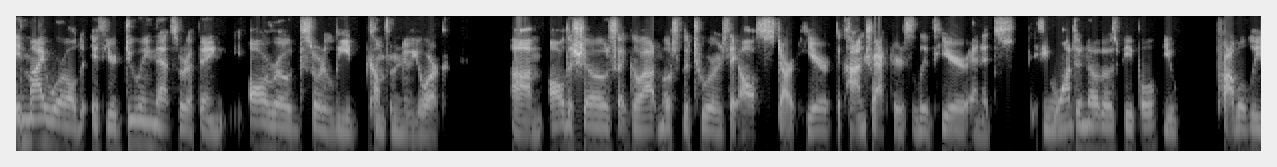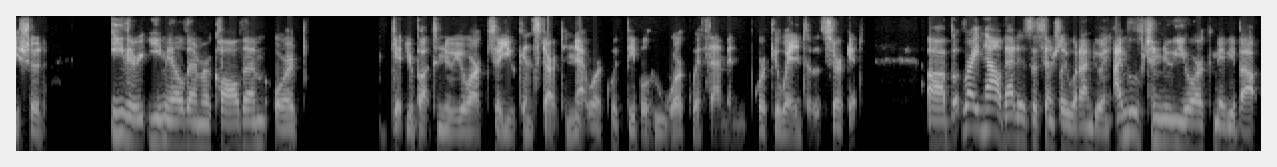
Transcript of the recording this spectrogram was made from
in my world, if you're doing that sort of thing, all roads sort of lead come from New York. Um, all the shows that go out, most of the tours, they all start here. The contractors live here, and it's if you want to know those people, you probably should either email them or call them, or get your butt to New York so you can start to network with people who work with them and work your way into the circuit. Uh, but right now, that is essentially what I'm doing. I moved to New York maybe about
